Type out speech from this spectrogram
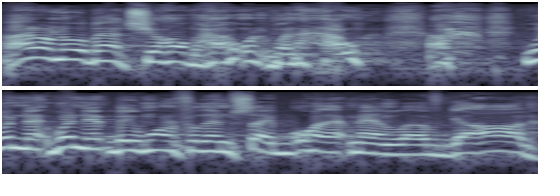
I don't know about y'all, but I, when I, I, wouldn't, it, wouldn't it be wonderful for them to say, "Boy, that man loved God."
